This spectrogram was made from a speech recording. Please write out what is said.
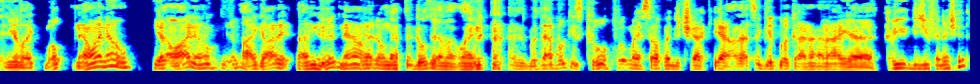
and you're like, well, now I know. Yep. Now I know. Yep. I got it. I'm Yep. good now. I don't have to go down that line. but that book is cool. Put myself into check. Yeah. Yeah, that's a good book, and, and I uh, Have you? Did you finish it?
